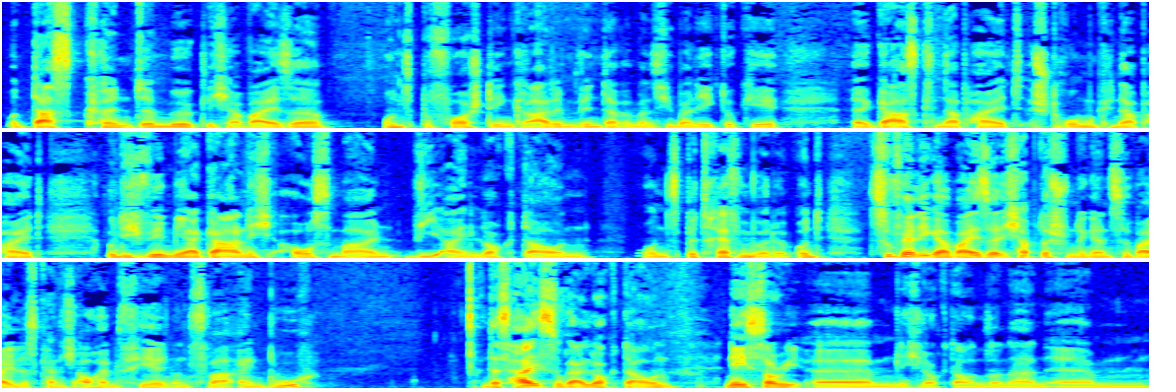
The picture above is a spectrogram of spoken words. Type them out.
Und das könnte möglicherweise uns bevorstehen, gerade im Winter, wenn man sich überlegt, okay, äh, Gasknappheit, Stromknappheit. Und ich will mir ja gar nicht ausmalen, wie ein Lockdown uns betreffen würde. Und zufälligerweise, ich habe das schon eine ganze Weile, das kann ich auch empfehlen, und zwar ein Buch. Das heißt sogar Lockdown. Nee, sorry, ähm, nicht Lockdown, sondern ähm,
